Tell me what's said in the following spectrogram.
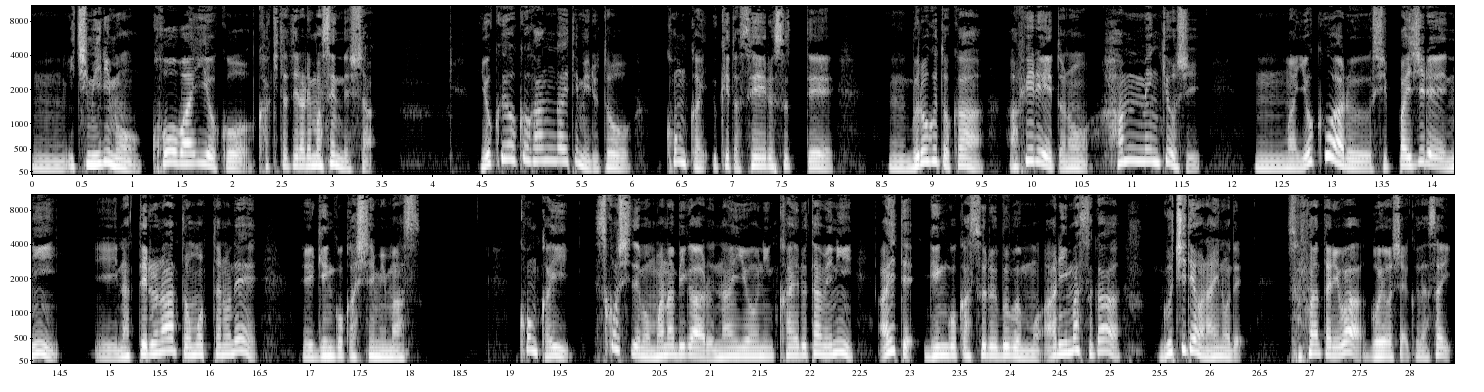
うん、1ミリも購買意欲をかき立てられませんでした。よくよく考えてみると、今回受けたセールスって、うん、ブログとかアフィリエイトの反面教師、うん、まあ、よくある失敗事例になってるなと思ったので、言語化してみます。今回、少しでも学びがある内容に変えるために、あえて言語化する部分もありますが、愚痴ではないので、そのあたりはご容赦ください。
